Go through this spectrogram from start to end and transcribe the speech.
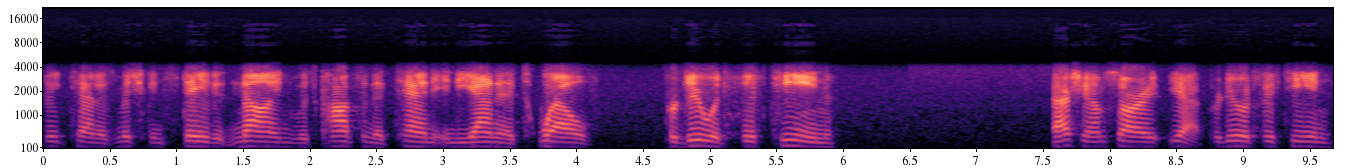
Big Ten is Michigan State at nine, Wisconsin at 10, Indiana at 12, Purdue at 15. Actually, I'm sorry. Yeah, Purdue at 15,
